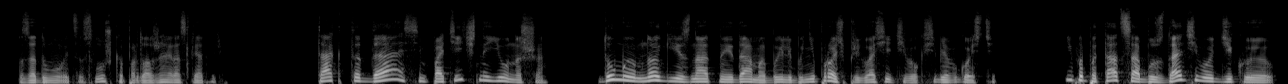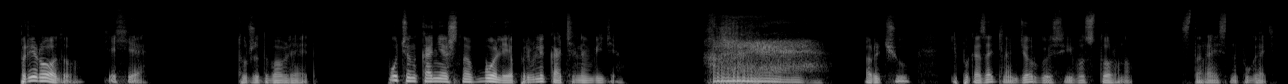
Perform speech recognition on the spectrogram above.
— задумывается служка, продолжая разглядывать. «Так-то да, симпатичный юноша. Думаю, многие знатные дамы были бы не прочь пригласить его к себе в гости и попытаться обуздать его дикую природу. Хе-хе тут же добавляет. Путин, конечно, в более привлекательном виде. Рычу и показательно дергаюсь в его сторону, стараясь напугать.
